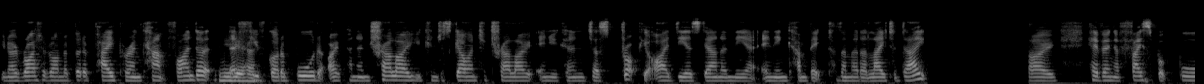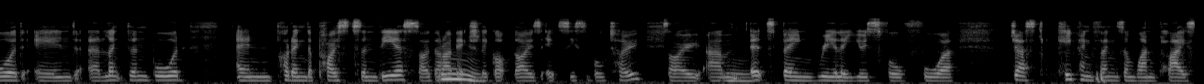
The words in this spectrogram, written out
you know, write it on a bit of paper and can't find it. Yeah. If you've got a board open in Trello, you can just go into Trello and you can just drop your ideas down in there and then come back to them at a later date. So, having a Facebook board and a LinkedIn board and putting the posts in there so that mm. I've actually got those accessible too. So um, mm. it's been really useful for just keeping things in one place.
